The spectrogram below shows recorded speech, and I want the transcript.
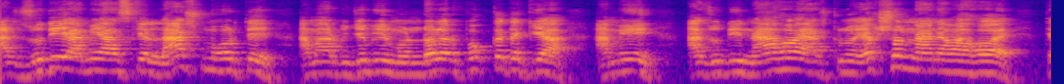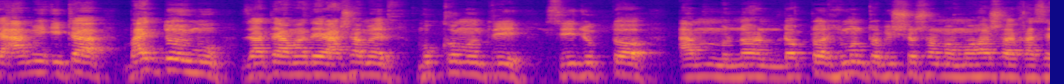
আর যদি আমি আজকে লাস্ট মুহূর্তে আমার বিজেপির মণ্ডলের পক্ষ থেকে আমি আর যদি না হয়, আজ কোনো অ্যাকশন না নেওয়া হয়, তে আমি এটা বাধ্য হইমু যাতে আমাদের আসামের মুখ্যমন্ত্রী শ্রীযুক্ত ডক্টর হিমন্ত বিশ্ব শর্মা মহাশয়ের কাছে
